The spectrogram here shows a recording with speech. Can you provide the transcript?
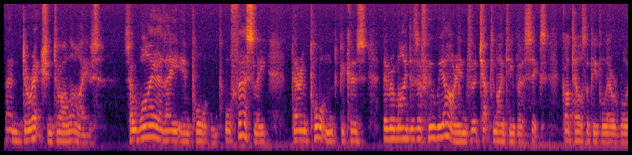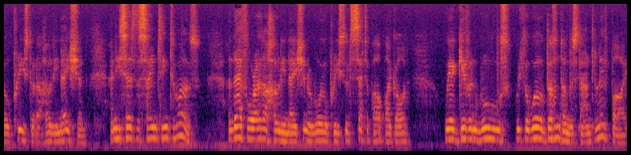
and direction to our lives. So, why are they important? Well, firstly, they're important because they remind us of who we are. In chapter 19, verse 6, God tells the people they're a royal priesthood, a holy nation. And he says the same thing to us. And therefore, as a holy nation, a royal priesthood set apart by God, we are given rules which the world doesn't understand to live by.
